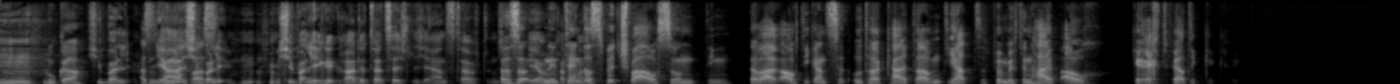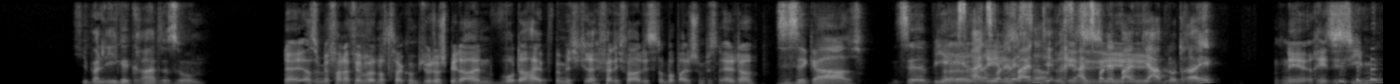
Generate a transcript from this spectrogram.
Hm, Luca. ich, überle ja, ich, überle ich überlege gerade tatsächlich ernsthaft. Also Nintendo Switch war auch so ein Ding. Da war auch die ganze Zeit ultra kalt drauf und die hat für mich den Hype auch gerechtfertigt gekriegt. Ich überlege gerade so. Ja, also mir fallen auf jeden Fall noch zwei Computerspiele ein, wo der Hype für mich gerechtfertigt war. Die sind aber beide schon ein bisschen älter. Das ist egal. Ist ja wie Äh, Ist eins, von den beiden, ist eins von den beiden Diablo 3? Nee, Resi 7,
